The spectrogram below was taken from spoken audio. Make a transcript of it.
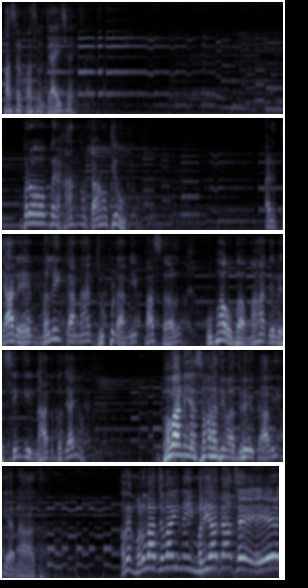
પાછળ પાછળ જાય છે. બરોબર હાથનું ટાણું થયું. અને ત્યારે મલ્લિકાના ઝૂંપડાની પાછળ ઊભા ઊભા મહાદેવે સિંગી નાદ બજાયો. ભવાનીએ સમાધિમાં જોયું કે આવી ગયા નાથ હવે મળવા જવાય નહીં, મર્યાદા છે.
